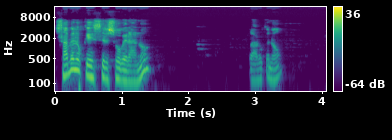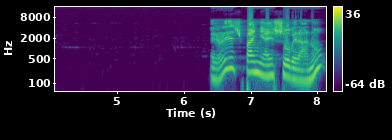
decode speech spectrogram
¿Sabe lo que es ser soberano? Claro que no. ¿El rey de España es soberano?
